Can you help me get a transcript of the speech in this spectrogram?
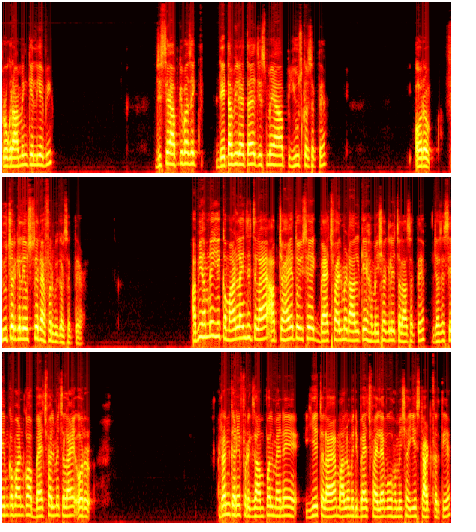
प्रोग्रामिंग के लिए भी, जिससे आपके पास एक डेटा भी रहता है, जिसमें आप यूज़ कर सकते हैं, और फ्यूचर के लिए उससे रेफर भी कर सकते हैं। अभी हमने ये कमांड लाइन से चलाया, आप चाहे तो इसे एक बैच फ़ाइल में डाल के हमेशा के लिए चला सकते हैं। जैसे सेम कमांड को आप बैच फ़ाइल में चलाएँ और रन करें। फॉर एग्जांपल मैंने ये चलाया, मान लो मेरी बैच फ़ाइल है, वो हमेशा ये स्टार्ट करती है।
